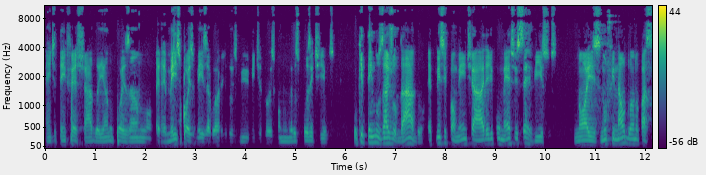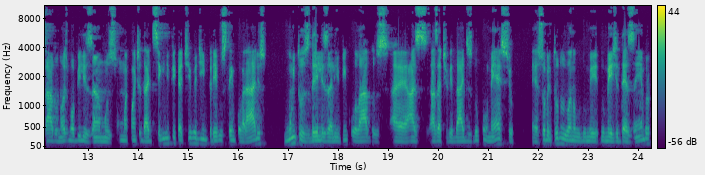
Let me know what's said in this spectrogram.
A gente tem fechado aí ano após ano, é, mês após mês agora de 2022 com números positivos. O que tem nos ajudado é principalmente a área de comércio e serviços. Nós, no final do ano passado, nós mobilizamos uma quantidade significativa de empregos temporários, muitos deles ali vinculados é, às, às, atividades do comércio, é, sobretudo do ano do, do mês de dezembro,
